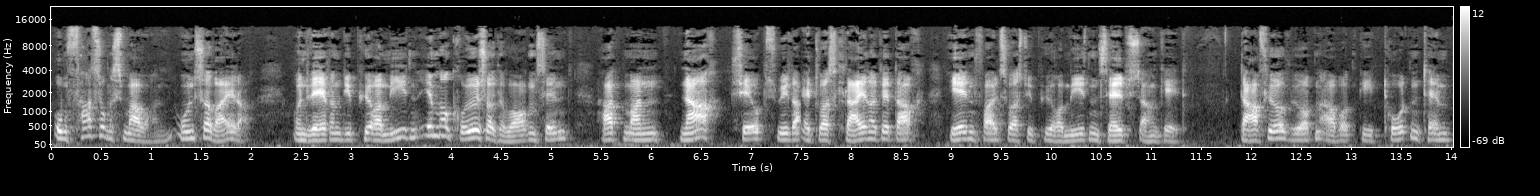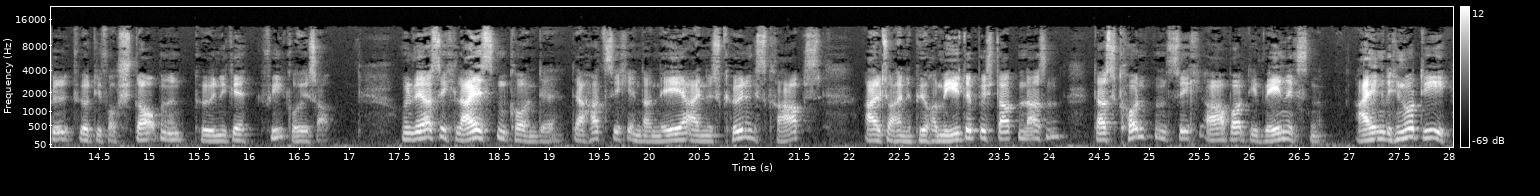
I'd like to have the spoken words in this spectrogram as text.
Umfassungsmauern und so weiter. Und während die Pyramiden immer größer geworden sind, hat man nach Cheops wieder etwas kleiner gedacht, jedenfalls was die Pyramiden selbst angeht. Dafür würden aber die Totentempel für die verstorbenen Könige viel größer. Und wer es sich leisten konnte, der hat sich in der Nähe eines Königsgrabs, also eine Pyramide, bestatten lassen. Das konnten sich aber die wenigsten, eigentlich nur die,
